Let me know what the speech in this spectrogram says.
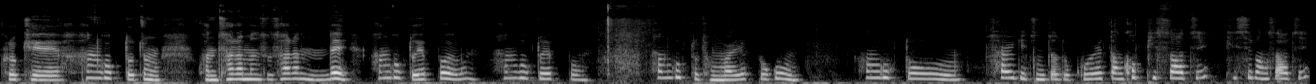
그렇게 한국도 좀 관찰하면서 살았는데 한국도 예뻐요. 한국도 예뻐. 한국도 정말 예쁘고 한국도 살기 진짜 좋고 일단 커피 싸지? PC방 싸지?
